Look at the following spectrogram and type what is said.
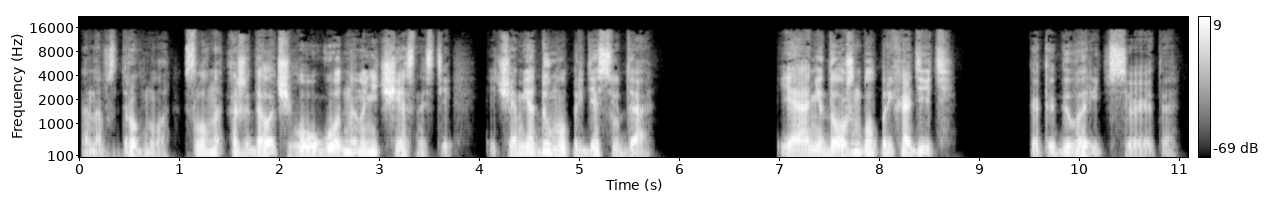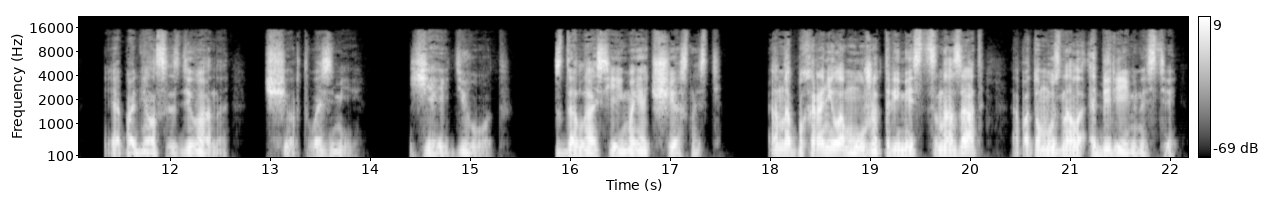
Она вздрогнула, словно ожидала чего угодно, но не честности. И чем я думал, придя сюда? Я не должен был приходить. Как и говорить все это. Я поднялся с дивана. Черт возьми, я идиот. Сдалась ей моя честность. Она похоронила мужа три месяца назад, а потом узнала о беременности —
